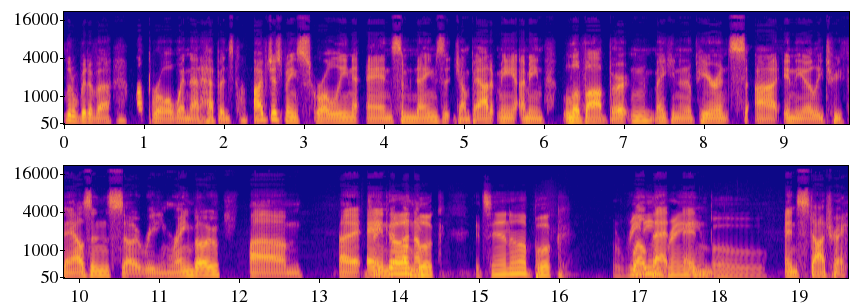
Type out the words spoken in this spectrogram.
little bit of a uproar when that happens. I've just been scrolling and some names that jump out at me. I mean, LeVar Burton making an appearance uh, in the early 2000s, so reading Rainbow. Um, uh, Take and a num- look. It's in a book. Reading that Rainbow. and Star Trek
